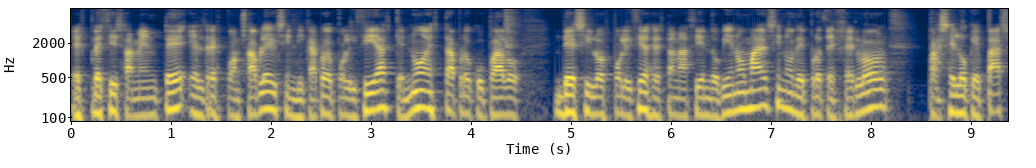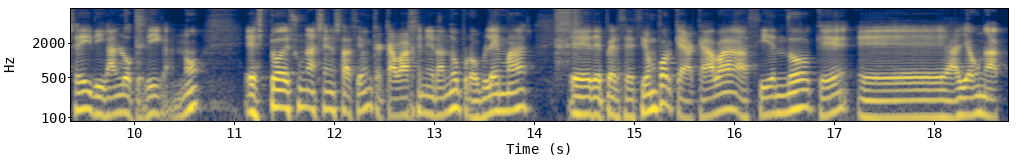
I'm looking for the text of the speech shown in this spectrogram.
es precisamente el responsable del sindicato de policías que no está preocupado de si los policías están haciendo bien o mal, sino de protegerlos pase lo que pase y digan lo que digan, ¿no? Esto es una sensación que acaba generando problemas eh, de percepción porque acaba haciendo que eh, haya una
